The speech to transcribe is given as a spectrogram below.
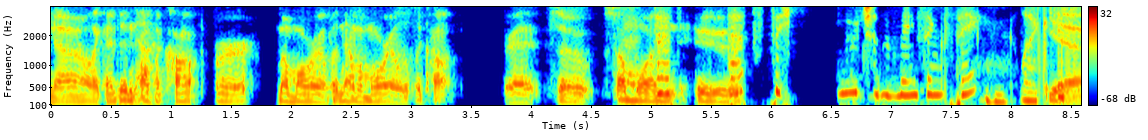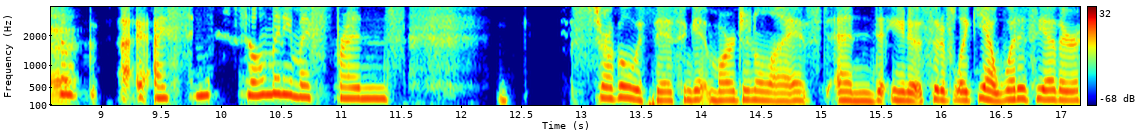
know, like I didn't have a comp for Memorial, but now Memorial is a comp, right? So someone that's, who that's the huge and amazing thing. Like yeah. it's so I, I see so many of my friends struggle with this and get marginalized and you know sort of like yeah what is the other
